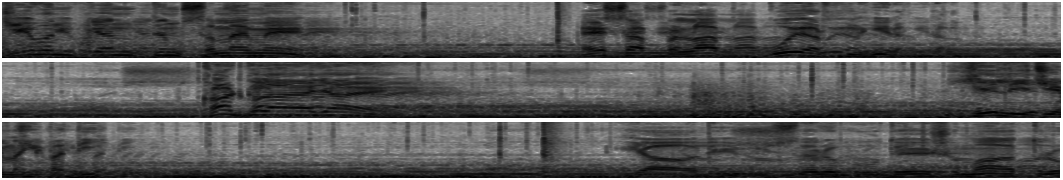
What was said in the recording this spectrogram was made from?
जीवन के अंतिम समय में ऐसा प्रलाप कोई अर्थ नहीं रखता। खट जाए। ये लीजिए महीपति। या देवी सर्वभूतेषु मातृ।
